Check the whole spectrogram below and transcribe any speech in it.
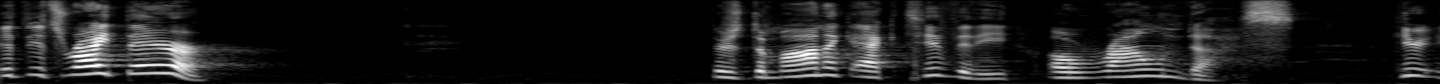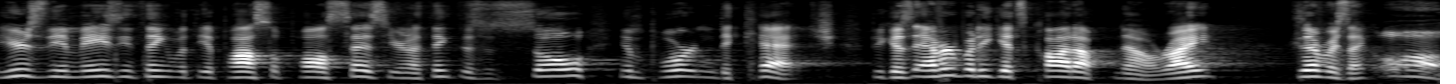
It, it's right there. There's demonic activity around us. Here, here's the amazing thing what the Apostle Paul says here, and I think this is so important to catch because everybody gets caught up now, right? Because everybody's like, oh,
